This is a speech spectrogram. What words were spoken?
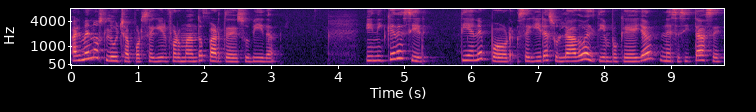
Al menos lucha por seguir formando parte de su vida. Y ni qué decir, tiene por seguir a su lado el tiempo que ella necesitase,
